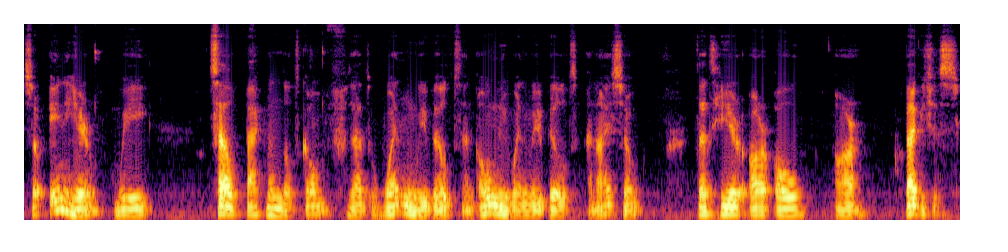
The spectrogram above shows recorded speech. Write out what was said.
So in here, we tell pacman.conf that when we build, and only when we build an ISO, that here are all our packages.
